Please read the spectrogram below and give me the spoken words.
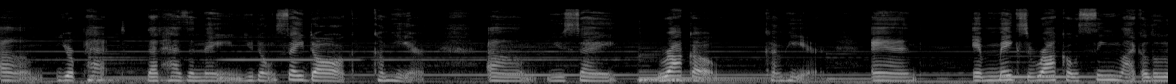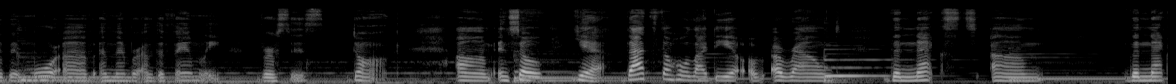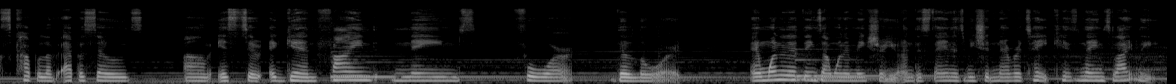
um, your pet that has a name. You don't say, dog, come here. Um, you say, Rocco, come here. And it makes Rocco seem like a little bit more of a member of the family versus dog. Um, and so, yeah, that's the whole idea of, around the next um, the next couple of episodes um, is to again find names for the Lord. And one of the things I want to make sure you understand is we should never take his names lightly.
